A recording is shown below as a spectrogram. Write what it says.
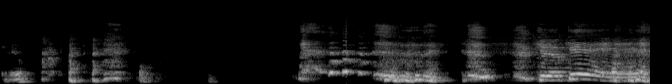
creo. creo que.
